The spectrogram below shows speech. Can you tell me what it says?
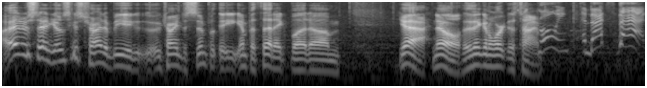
I understand Yosuke's trying to be trying to sympathy empathetic, but um, yeah, no, this ain't gonna work this time. Going, and that's that.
